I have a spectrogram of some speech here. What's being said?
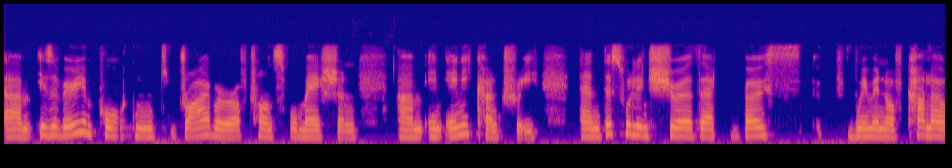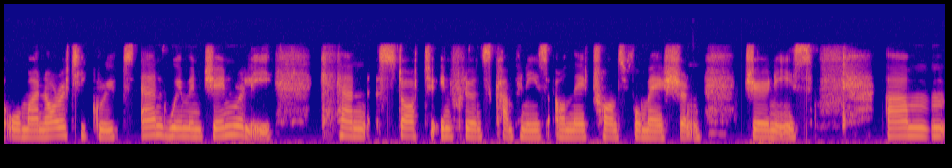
um, is a very important driver of transformation um, in any country, and this will ensure that both women of color or minority groups and women generally can start to influence companies on their transformation journeys. Um,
